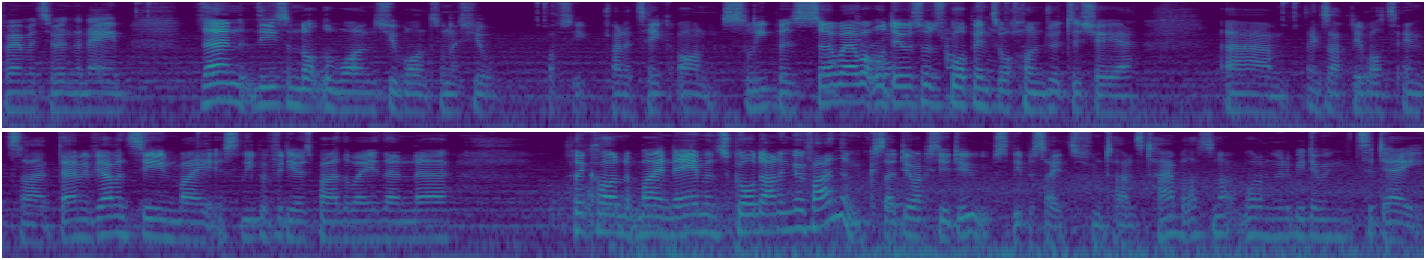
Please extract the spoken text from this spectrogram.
perimeter in the name, then these are not the ones you want unless you're obviously trying to take on sleepers. So uh, what we'll do is we'll just warp into 100 to show you um, exactly what's inside them. If you haven't seen my sleeper videos, by the way, then uh, click on my name and scroll down and go find them because I do actually do sleeper sites from time to time, but that's not what I'm going to be doing today.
